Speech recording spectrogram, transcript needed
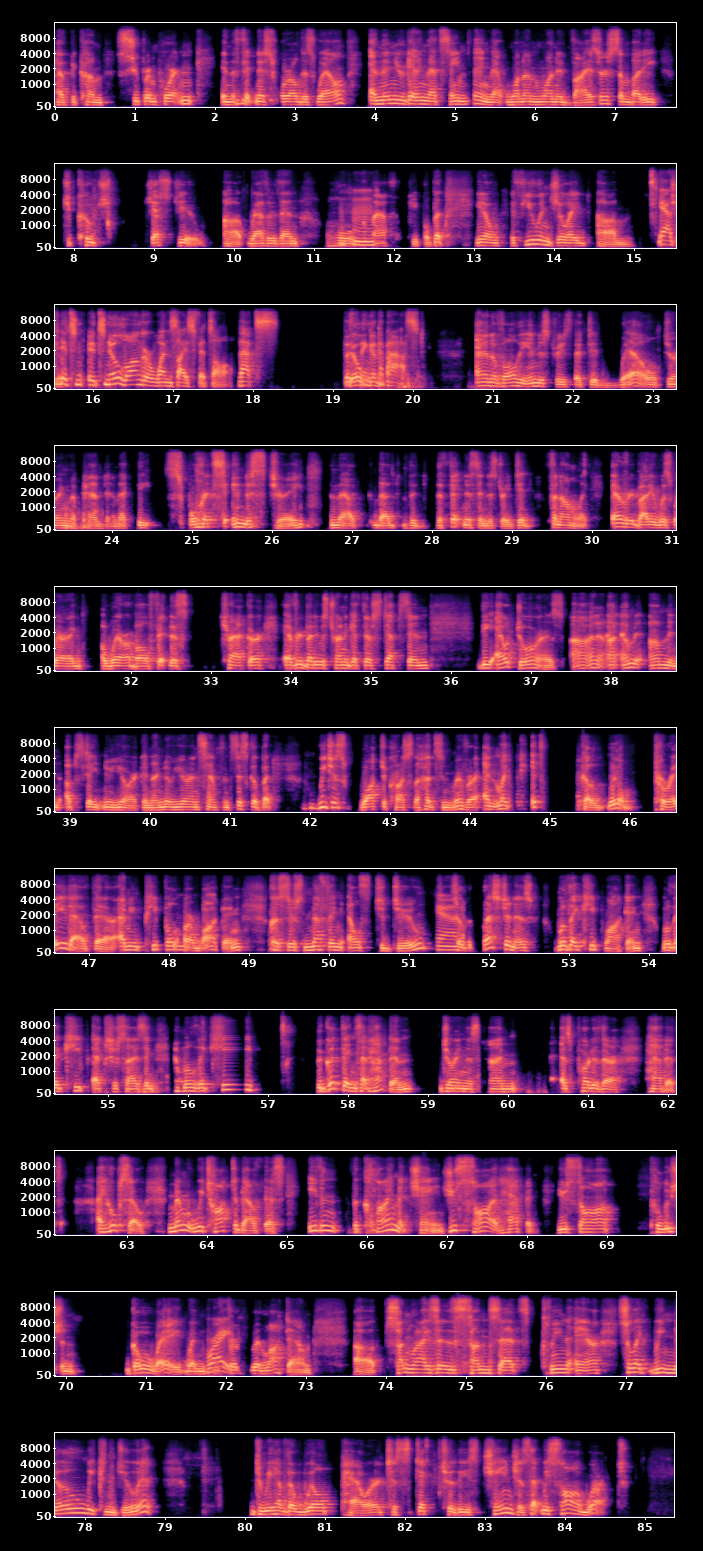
have become super important in the mm-hmm. fitness world as well. And then you're getting that same thing, that one-on-one advisor, somebody to coach just you, uh, rather than a whole mm-hmm. class of people. But you know, if you enjoyed, um, yeah, gym- it's it's no longer one size fits all. That's the no. thing of the past. And of all the industries that did well during the pandemic, the sports industry and the, the, the, the, fitness industry did phenomenally. Everybody was wearing a wearable fitness tracker, everybody was trying to get their steps in. The outdoors, uh, I, I'm, I'm in upstate New York, and I know you're in San Francisco, but we just walked across the Hudson River, and like it's like a little parade out there. I mean, people mm-hmm. are walking because there's nothing else to do. Yeah. So the question is, will they keep walking? Will they keep exercising? And will they keep the good things that happen during this time as part of their habits? I hope so. Remember, we talked about this. Even the climate change, you saw it happen. You saw pollution go away when right. we first were in lockdown. Uh, sunrises, sunsets, clean air. So, like, we know we can do it. Do we have the willpower to stick to these changes that we saw worked?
